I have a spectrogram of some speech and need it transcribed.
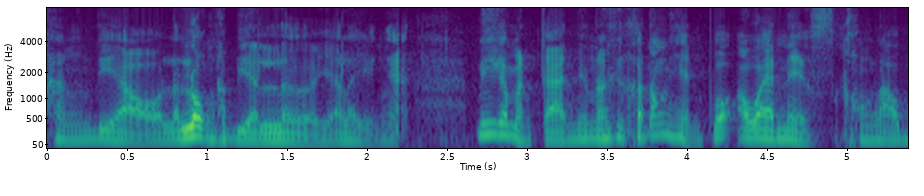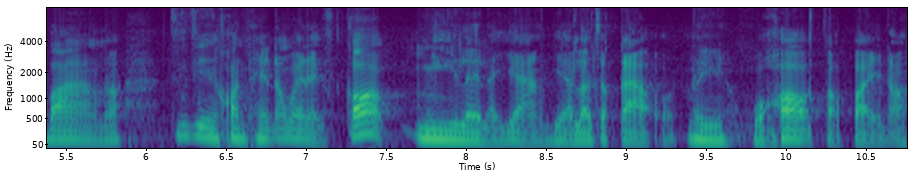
ครั้งเดียว แล้วลงทะเบียนเลยอะไรอย่างเงี้ยนี่ก็เหมือนกันอย่างน้อยคือเขาต้องเห็นพวก awareness ของเราบ้างเนาะจริงๆ content awareness ก็มีหลาย ๆ อย่าง เดี๋ยวเราจะกล่าวในหัวข้อต่อไปเนาะ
